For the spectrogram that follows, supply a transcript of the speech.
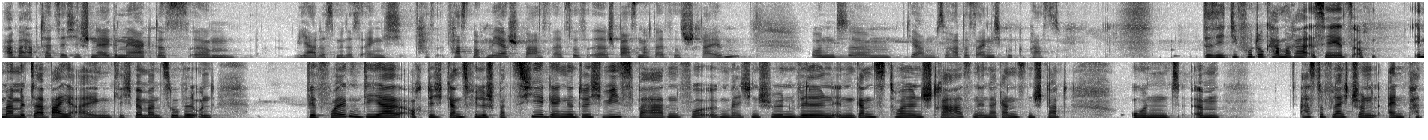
aber habe tatsächlich schnell gemerkt, dass ähm, ja, dass mir das eigentlich fast, fast noch mehr Spaß, als das, äh, Spaß macht als das Schreiben. Und ähm, ja, so hat das eigentlich gut gepasst. Die, die Fotokamera ist ja jetzt auch immer mit dabei eigentlich, wenn man so will. Und wir folgen dir ja auch durch ganz viele Spaziergänge durch Wiesbaden vor irgendwelchen schönen Villen in ganz tollen Straßen in der ganzen Stadt. Und ähm, hast du vielleicht schon ein paar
